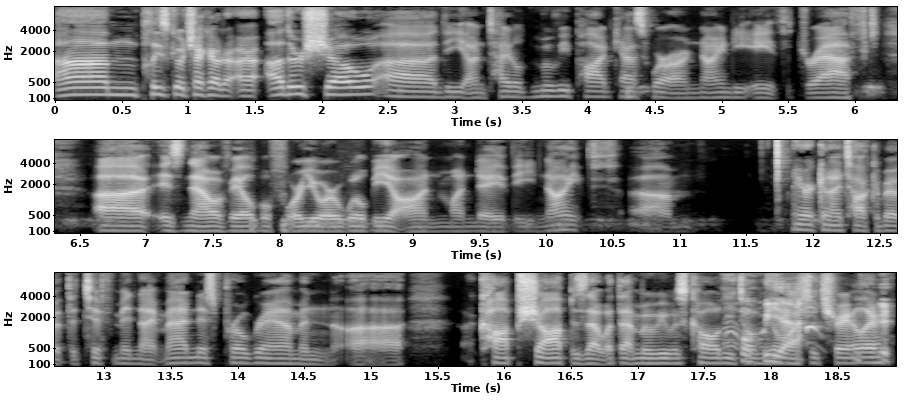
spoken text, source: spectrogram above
Um, please go check out our other show, uh, the Untitled Movie Podcast, where our ninety eighth draft uh, is now available for you, or will be on Monday the 9th. Eric and I talk about the TIFF Midnight Madness program and uh, Cop Shop. Is that what that movie was called? You told Oh, me to yeah. watch the trailer. it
